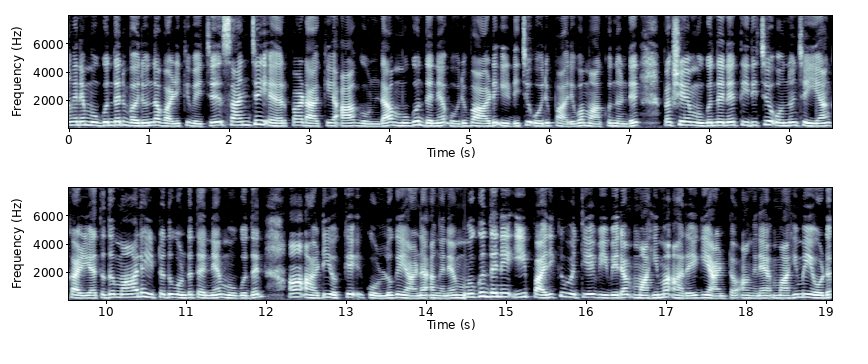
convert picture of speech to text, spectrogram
അങ്ങനെ മുകുന്ദൻ വരുന്ന വഴിക്ക് വെച്ച് സഞ്ജയ് ഏർപ്പാടാക്കിയ ആ ഗുണ്ട മുകുന്ദനെ ഒരുപാട് ഇടിച്ച് ഒരു പരുവമാക്കുന്നുണ്ട്. പക്ഷേ മുകുന്ദന് തിരിച്ച് ഒന്നും ചെയ്യാൻ കഴിയാത്തത് മാല ഇട്ടത് കൊണ്ട് തന്നെ മുകുന്ദൻ ആ അടിയൊക്കെ കൊള്ളുകയാണ് അങ്ങനെ മുകുന്ദന് ഈ പരിക്ക് പറ്റിയ വിവരം മഹിമ അറിയുകയാണ് കേട്ടോ അങ്ങനെ മഹിമയോട്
